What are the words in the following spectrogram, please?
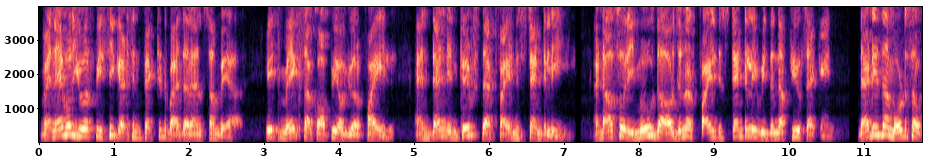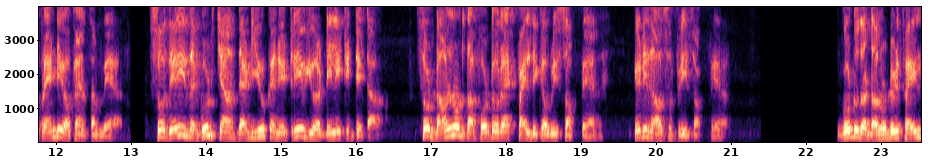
Whenever your PC gets infected by the ransomware, it makes a copy of your file and then encrypts that file instantly. and also remove the original file instantly within a few seconds. That is the modus operandi of ransomware. So there is a good chance that you can retrieve your deleted data. So download the PhotoRec file recovery software. It is also free software. Go to the downloaded file,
